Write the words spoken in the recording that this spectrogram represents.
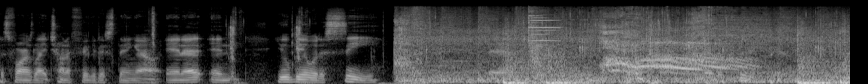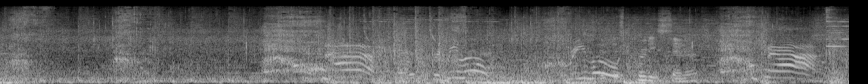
as far as like trying to figure this thing out. And uh, and you'll be able to see that. Reload! Reload! It's pretty centered. Reload!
